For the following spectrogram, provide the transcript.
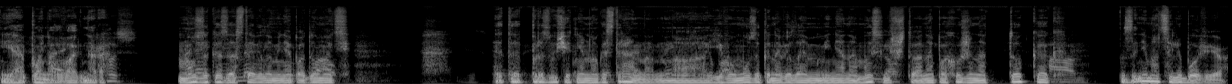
я понял Вагнера. Музыка заставила меня подумать... Это прозвучит немного странно, но его музыка навела меня на мысль, что она похожа на то, как заниматься любовью.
